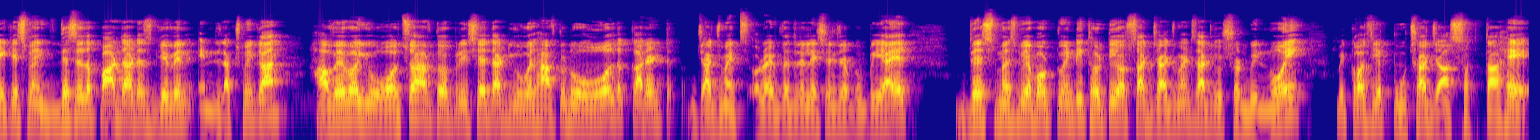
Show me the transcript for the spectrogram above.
एक इसमें this is the part that is given in Laxmikanth However, you also have to appreciate that you will have to do all the current judgments, all right, with relationship to PIL. This must be about 20 30 of such judgments that you should be knowing because ye pucha ja sakta hai.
